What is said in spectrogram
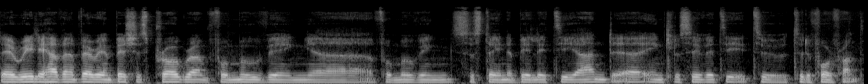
They really have a very ambitious program for moving uh, for moving sustainability and uh, inclusivity to to the forefront.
